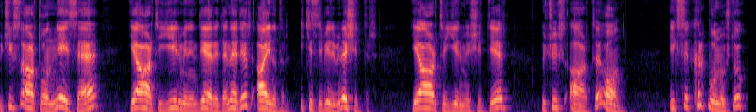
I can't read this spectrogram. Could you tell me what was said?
3x artı 10 neyse y artı 20'nin değeri de nedir? Aynıdır. İkisi birbirine eşittir. y artı 20 eşittir. 3x artı 10. x'i 40 bulmuştuk.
